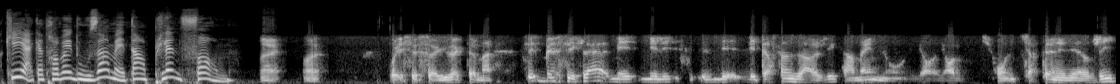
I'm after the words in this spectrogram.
OK, à 92 ans, mais en pleine forme. Ouais, ouais. Oui, c'est ça, exactement. C'est ben, clair, mais, mais les, personnes âgées, quand même, ils ont, ont, une certaine énergie,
